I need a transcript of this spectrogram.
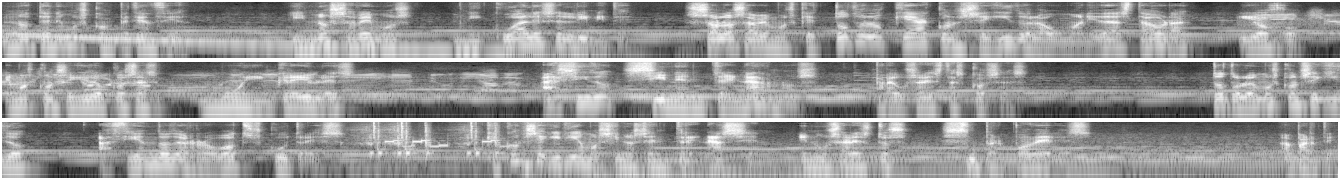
no tenemos competencia. Y no sabemos ni cuál es el límite. Solo sabemos que todo lo que ha conseguido la humanidad hasta ahora, y ojo, hemos conseguido cosas muy increíbles, ha sido sin entrenarnos para usar estas cosas. Todo lo hemos conseguido haciendo de robots cutres. ¿Qué conseguiríamos si nos entrenasen en usar estos superpoderes? Aparte,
